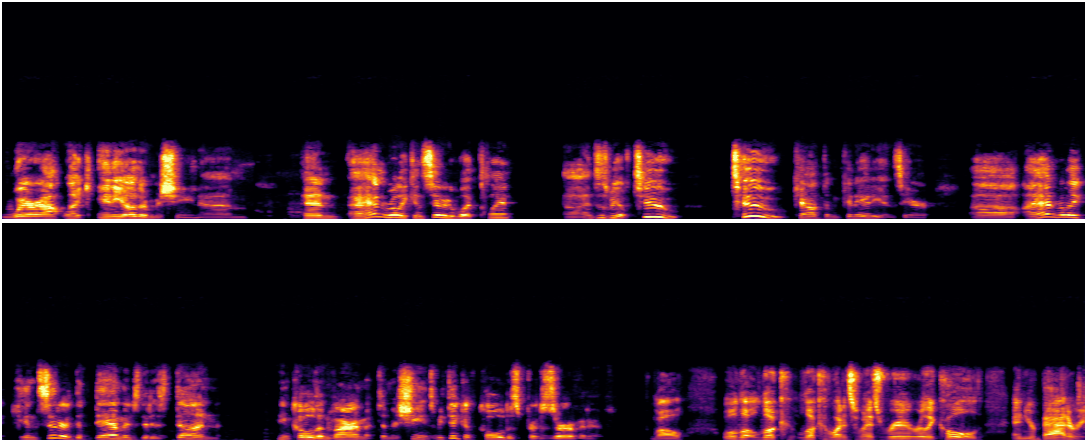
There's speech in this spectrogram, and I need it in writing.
wear out like any other machine. Um, and I hadn't really considered what Clint, uh, and since we have two, two count them Canadians here, uh, I hadn't really considered the damage that is done in cold environment to machines. We think of cold as preservative. well, well, look, look, look what it's when it's really, really cold and your battery.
